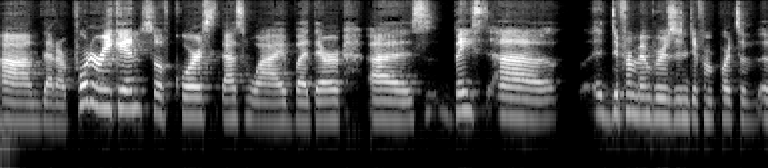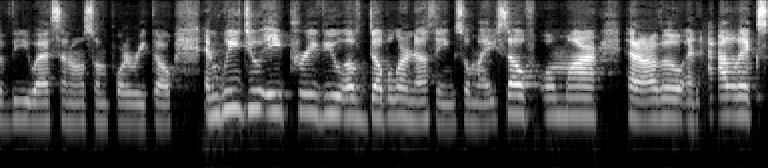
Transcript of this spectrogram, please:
um, that are Puerto Rican. So, of course, that's why, but they're uh, based. Uh, different members in different parts of, of the US and also in Puerto Rico. And we do a preview of Double or Nothing. So myself, Omar, Gerardo, and Alex,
